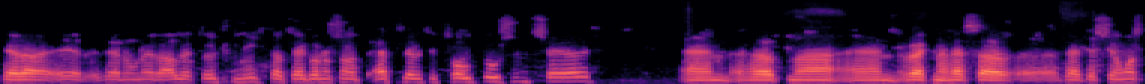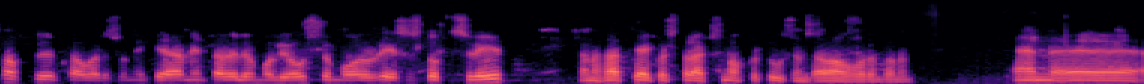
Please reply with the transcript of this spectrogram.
þegar, er, þegar hún er alveg full nýtt, þá tekur hún svona 11-12.000 segja þeir. En, þarna, en vegna þess að uh, þetta er sjónvastáttur, þá verður svo mikið að myndavillum og ljósum og risastort svið, þannig að það tekur strax nokkur þúsund af áhörundunum. En uh,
